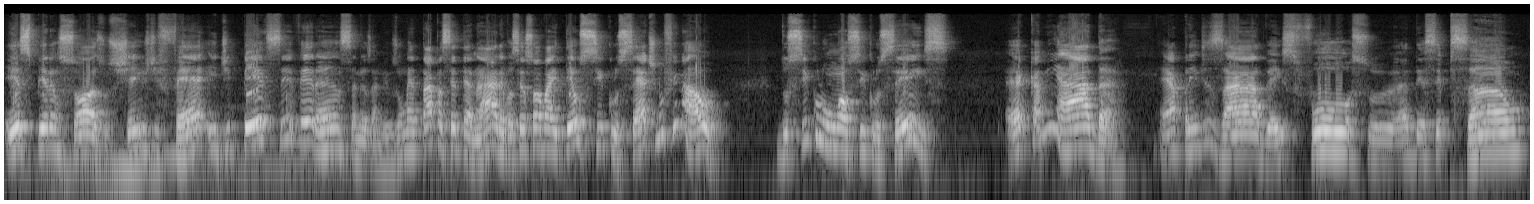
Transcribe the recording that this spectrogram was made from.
esperançosos, cheios de fé e de perseverança, meus amigos. Uma etapa centenária, você só vai ter o ciclo 7 no final. Do ciclo 1 ao ciclo 6 é caminhada, é aprendizado, é esforço, é decepção.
